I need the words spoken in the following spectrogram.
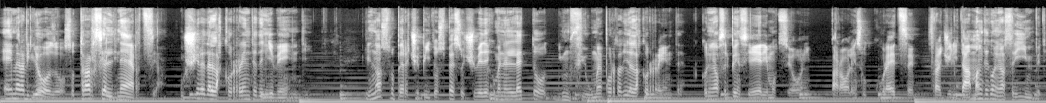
è meraviglioso, sottrarsi all'inerzia, uscire dalla corrente degli eventi. Il nostro percepito spesso ci vede come nel letto di un fiume portati dalla corrente, con i nostri pensieri, emozioni, parole, insicurezze, fragilità, ma anche con i nostri impeti.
